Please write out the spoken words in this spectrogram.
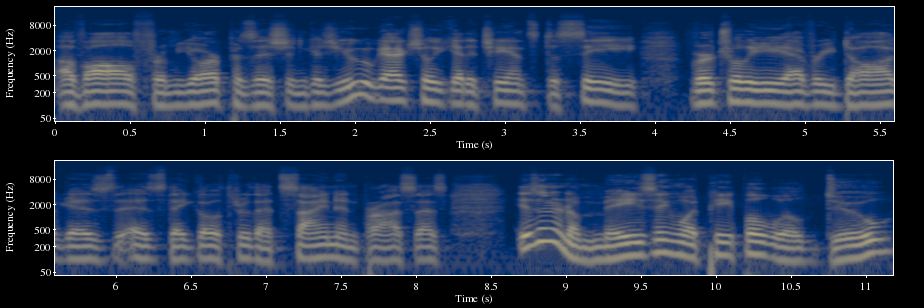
of all from your position because you actually get a chance to see virtually every dog as as they go through that sign-in process. Isn't it amazing what people will do?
